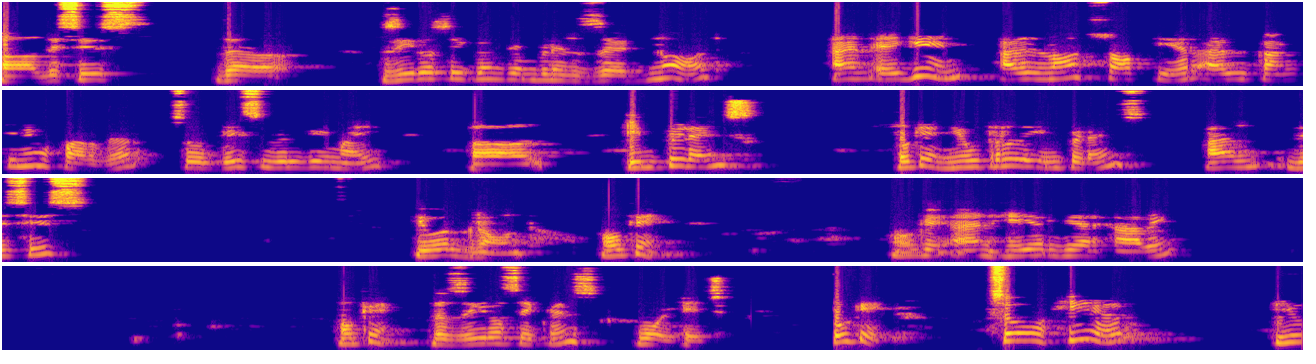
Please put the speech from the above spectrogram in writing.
uh, this is the zero sequence impedance Z0 and again I will not stop here. I will continue further. So this will be my uh, impedance. Okay neutral impedance. And this is your ground. Okay. Okay and here we are having okay the zero sequence voltage okay. So here you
